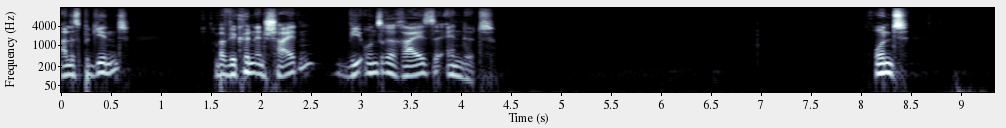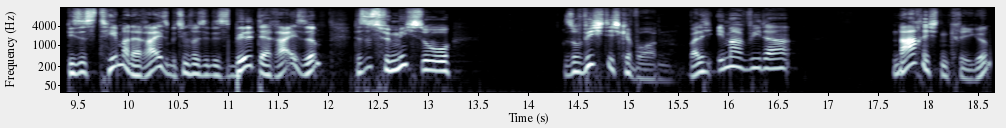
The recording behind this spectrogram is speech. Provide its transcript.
alles beginnt, aber wir können entscheiden, wie unsere Reise endet. Und dieses Thema der Reise, beziehungsweise dieses Bild der Reise, das ist für mich so, so wichtig geworden, weil ich immer wieder Nachrichten kriege,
